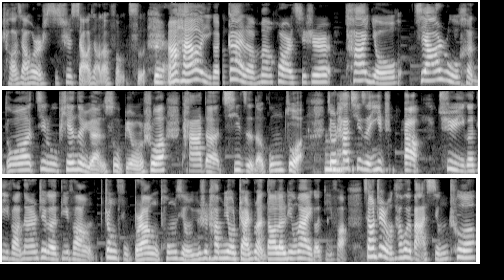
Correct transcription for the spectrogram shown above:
嘲笑或者是小小的讽刺。对，然后还有一个盖的漫画，其实他有加入很多纪录片的元素，比如说他的妻子的工作，就是他妻子一直要。去一个地方，但是这个地方政府不让通行，于是他们又辗转到了另外一个地方。像这种，他会把行车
